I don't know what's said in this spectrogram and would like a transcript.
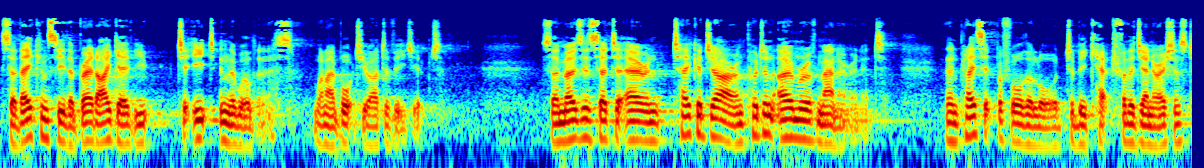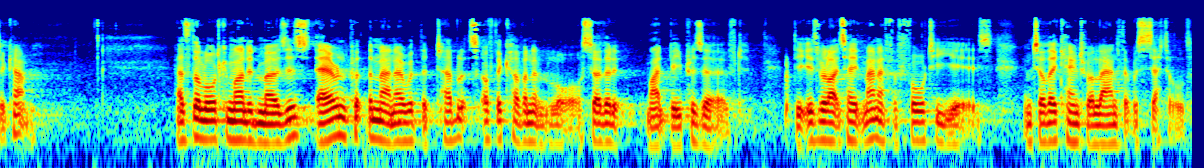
so they can see the bread I gave you to eat in the wilderness when I brought you out of Egypt. So Moses said to Aaron, Take a jar and put an omer of manna in it. Then place it before the Lord to be kept for the generations to come. As the Lord commanded Moses, Aaron put the manna with the tablets of the covenant law so that it might be preserved. The Israelites ate manna for 40 years until they came to a land that was settled.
